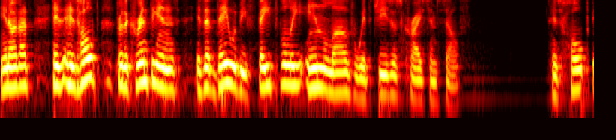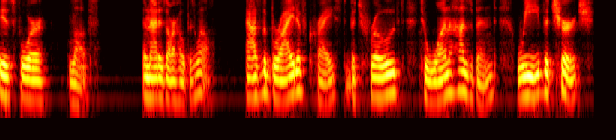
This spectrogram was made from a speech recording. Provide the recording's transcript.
You know, that's his his hope for the Corinthians is that they would be faithfully in love with Jesus Christ himself. His hope is for love. And that is our hope as well. As the bride of Christ, betrothed to one husband, we, the church,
